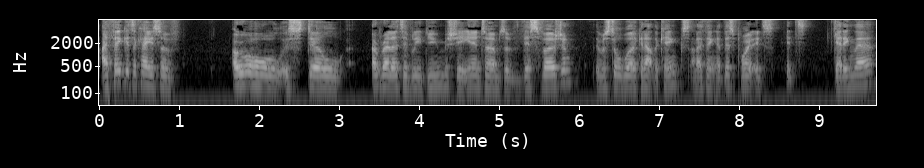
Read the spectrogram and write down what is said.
I think it's a case of Overhaul is still a relatively new machine in terms of this version. They were still working out the kinks, and I think at this point it's it's getting there.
